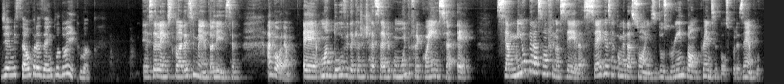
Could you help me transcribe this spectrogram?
de emissão, por exemplo, do ICMA. Excelente esclarecimento, Alicia. Agora, é, uma dúvida que a gente recebe com muita frequência é se a minha operação financeira segue as recomendações dos Green Bond Principles, por exemplo,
